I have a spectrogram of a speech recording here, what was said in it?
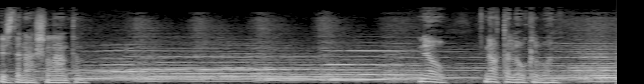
is the national anthem. No, not the local one.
